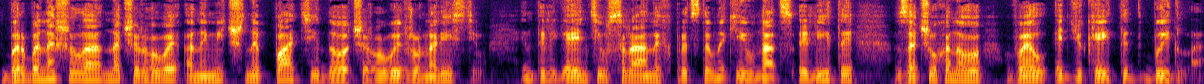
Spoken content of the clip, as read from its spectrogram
бербенешила на чергове анемічне паті до чергових журналістів, інтелігентів сраних, представників нацеліти, зачуханого well-educated бидла.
